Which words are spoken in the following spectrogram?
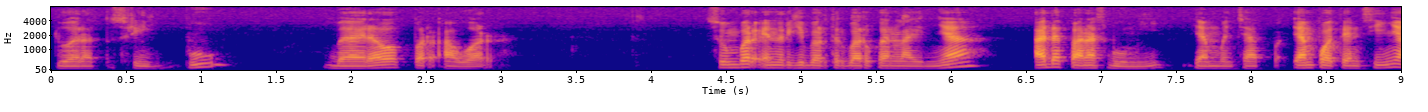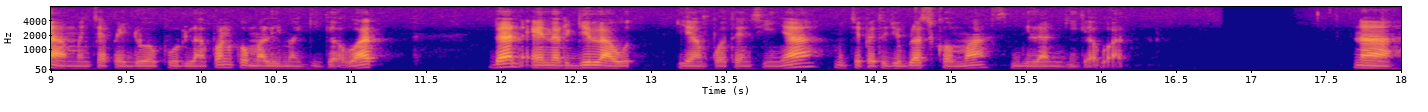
200.000 barrel per hour. Sumber energi baru terbarukan lainnya ada panas bumi yang mencapai yang potensinya mencapai 28,5 gigawatt dan energi laut yang potensinya mencapai 17,9 gigawatt. Nah,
